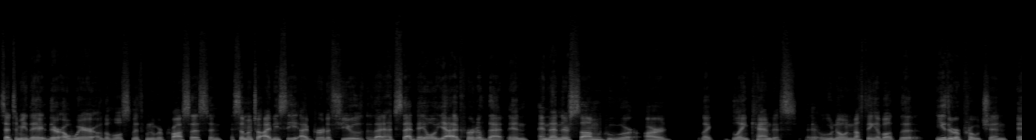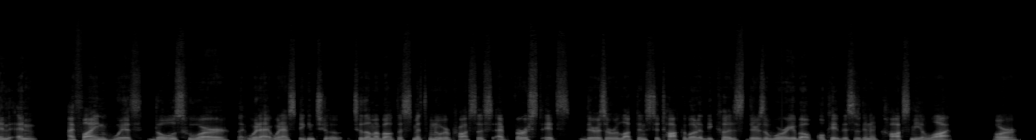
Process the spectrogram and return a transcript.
said to me they they're aware of the whole Smith maneuver process and similar to IBC. I've heard a few that have said, "Hey, well, yeah, I've heard of that." And and then there's some who are, are like blank canvas eh, who know nothing about the either approach and and and I find with those who are when I when I'm speaking to to them about the Smith maneuver process, at first it's there's a reluctance to talk about it because there's a worry about okay, this is going to cost me a lot, or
